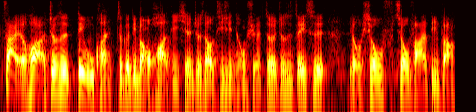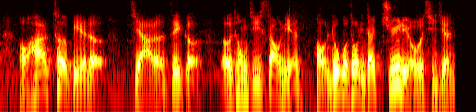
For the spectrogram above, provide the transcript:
再的话，就是第五款这个地方我画底线，就是要提醒同学，这个就是这一次有修修法的地方哦，它特别的加了这个儿童及少年哦。如果说你在拘留的期间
